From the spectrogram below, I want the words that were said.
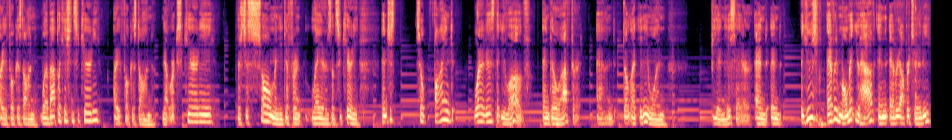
Are you focused on web application security? Are you focused on network security? There's just so many different layers of security. And just so find what it is that you love and go after it. And don't let anyone be a naysayer. And, and use every moment you have and every opportunity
